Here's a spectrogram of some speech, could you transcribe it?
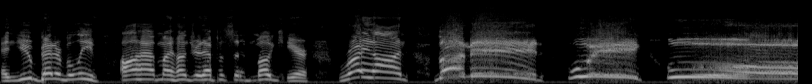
and you better believe I'll have my hundred episode mug here right on the mid week war.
